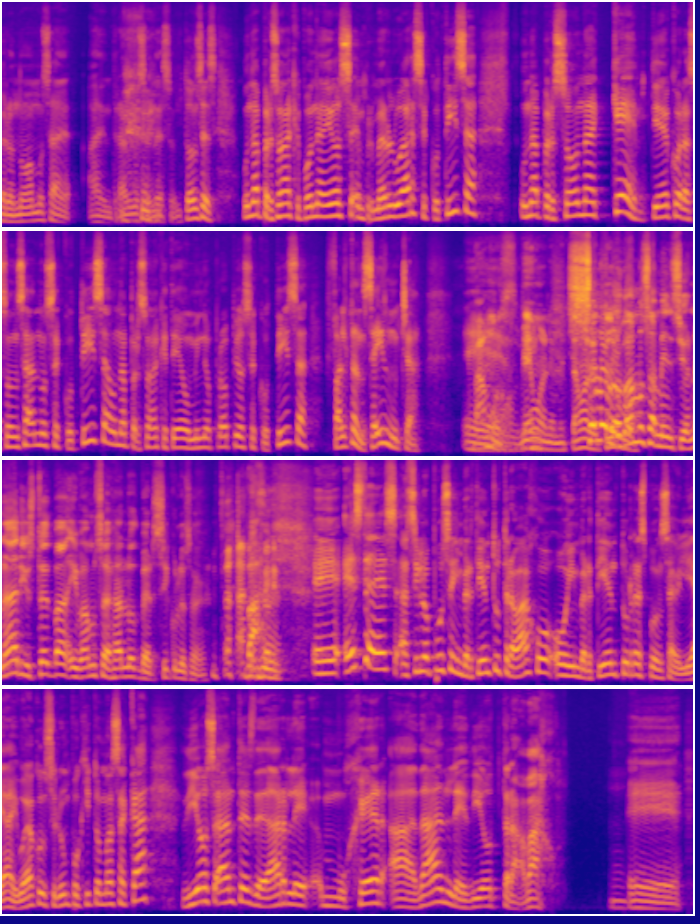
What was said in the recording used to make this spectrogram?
pero no vamos a adentrarnos en eso. Entonces, una persona que pone a Dios en primer lugar se cotiza, una persona que tiene corazón sano se cotiza, una persona que tiene dominio propio se cotiza. Faltan seis, mucha. Eh, Vamos, démosle, metámosle Solo lo turbo. vamos a mencionar y usted va y vamos a dejar los versículos. acá. Va. Eh, este es, así lo puse, invertir en tu trabajo o invertir en tu responsabilidad. Y voy a construir un poquito más acá. Dios antes de darle mujer a Adán le dio trabajo. Eh,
